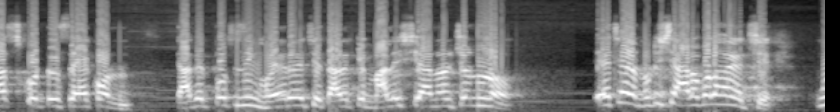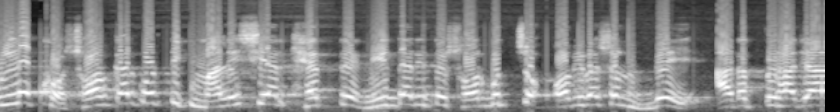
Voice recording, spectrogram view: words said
কাজ করতেছে এখন। যাদের প্রসেসিং হয়ে রয়েছে, তাদেরকে মালয়েশিয়া আনার জন্য। এছাড়া নোটিশে আরও বলা হয়েছে, উল্লেখ্য, সরকার কর্তৃক মালয়েশিয়ার ক্ষেত্রে নির্ধারিত সর্বোচ্চ অভিবাসন ব্যয় আটাত্তর হাজার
